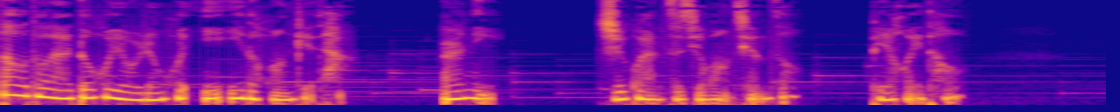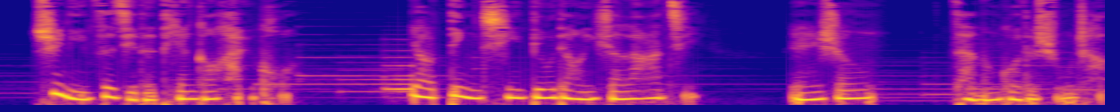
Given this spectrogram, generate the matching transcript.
到头来都会有人会一一的还给他，而你，只管自己往前走，别回头。去你自己的天高海阔，要定期丢掉一些垃圾，人生才能过得舒畅。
